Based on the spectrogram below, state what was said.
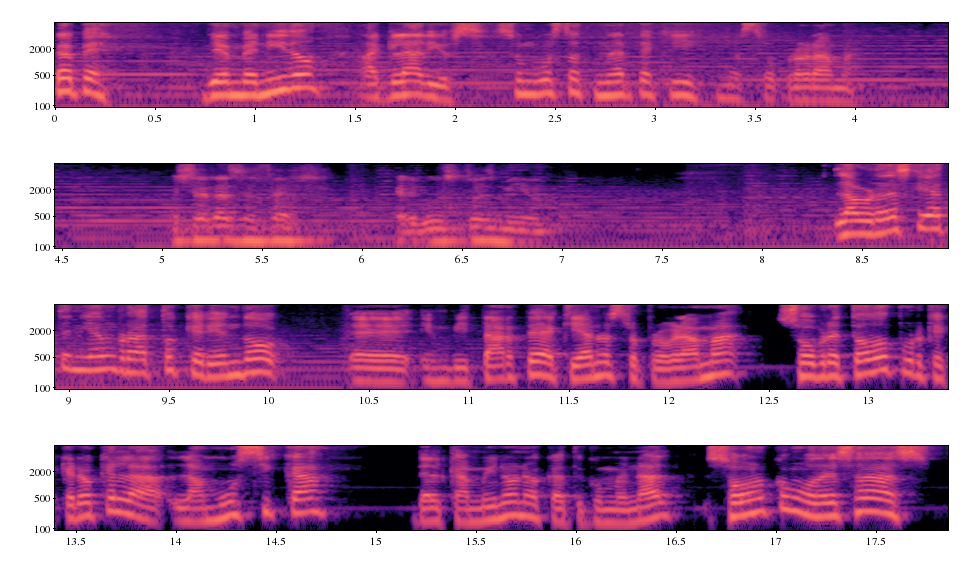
Pepe, bienvenido a Gladius. Es un gusto tenerte aquí en nuestro programa. Muchas gracias, Fer. El gusto es mío. La verdad es que ya tenía un rato queriendo eh, invitarte aquí a nuestro programa, sobre todo porque creo que la, música del camino neocatecumenal son como de esas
